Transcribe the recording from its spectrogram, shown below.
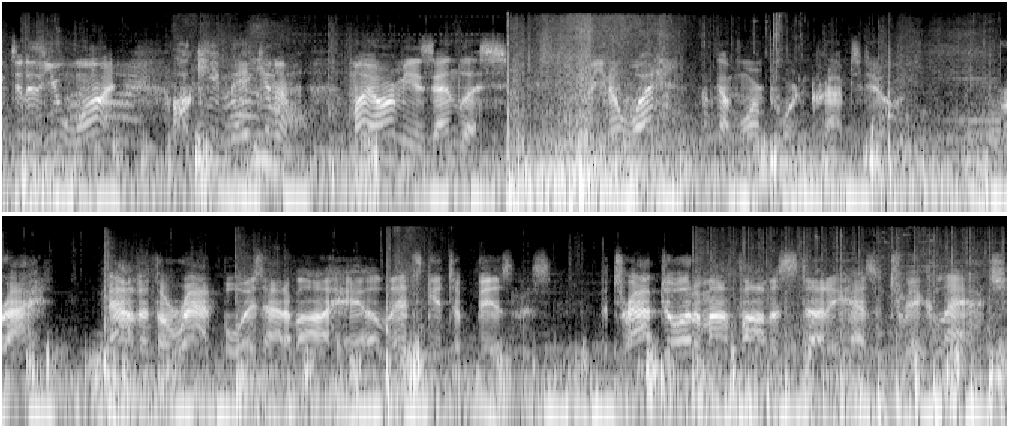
many anointed as you want. I'll keep making them. My army is endless. But you know what? I've got more important crap to do. Right. Now that the rat boy's out of our hair, let's get to business. The trapdoor to my father's study has a trick latch.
